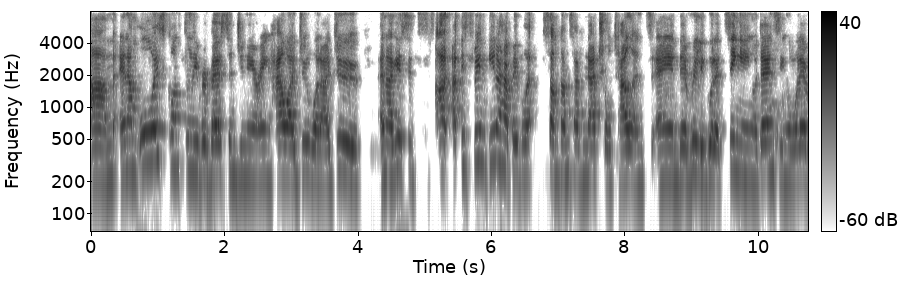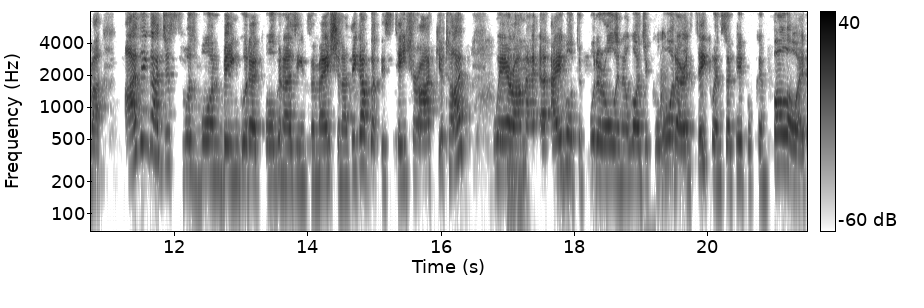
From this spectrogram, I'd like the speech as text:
Um, and I'm always constantly reverse engineering how I do what I do. And I guess it's I, it's been you know how people sometimes have natural talents and they're really good at singing or dancing or whatever. I think I just was born being good at organizing information. I think I've got this teacher archetype where mm. I'm a- able to put it all in a logical order and sequence so people can follow it.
